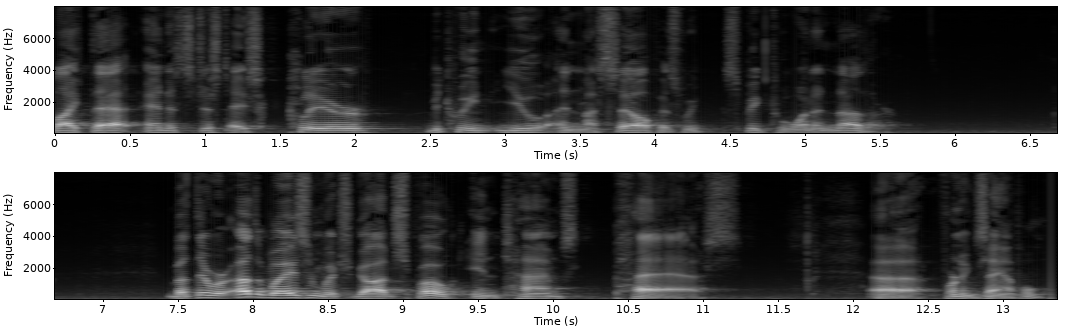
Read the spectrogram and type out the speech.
like that. And it's just as clear between you and myself as we speak to one another. But there were other ways in which God spoke in times past. Uh, for an example,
